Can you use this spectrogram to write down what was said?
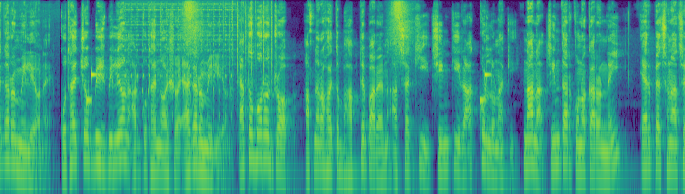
এগারো মিলিয়নে। কোথায় চব্বিশ বিলিয়ন আর কোথায় নয়শো এগারো মিলিয়ন? এত বড় ড্রপ, আপনারা হয়তো ভাবতে পারেন আচ্ছা কি, চীন কি রাগ করল নাকি? না না, চিন্তার কোনো কারণ নেই। এর পেছনে আছে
